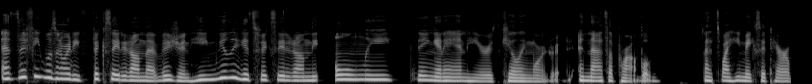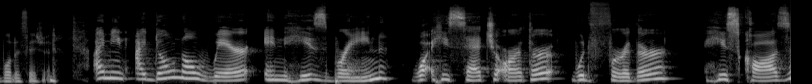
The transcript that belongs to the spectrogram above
as if he wasn't already fixated on that vision. He really gets fixated on the only thing at hand here is killing Mordred, and that's a problem. That's why he makes a terrible decision. I mean, I don't know where in his brain what he said to Arthur would further his cause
